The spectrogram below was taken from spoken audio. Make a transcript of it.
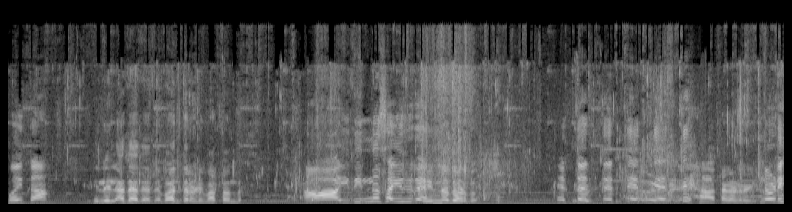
ಹೋಯ್ತಾ? ಇಲ್ಲ ಇಲ್ಲ ಅದೇ ಅದೇ ಅದೇ. ಬಂತ ನೋಡಿ ಮತ್ತೊಂದು. ಆ ಇದು ಇನ್ನೂ ಸೈಜ್ ಇದೆ. ಇನ್ನೂ ದೊಡ್ಡದು. ಎತ್ತ ಎತ್ತ ಎತ್ತ ಎತ್ತ ಎತ್ತ. ಹಾ ತಗೊಳ್ರಿ. ನೋಡಿ.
